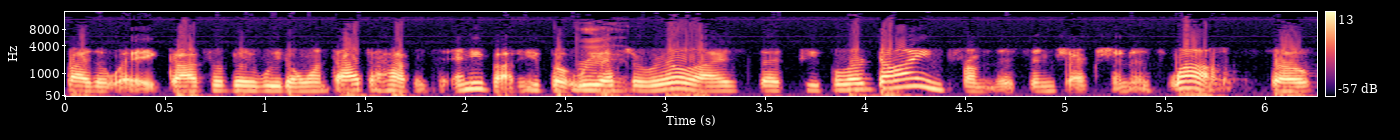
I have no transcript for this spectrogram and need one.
By the way, God forbid we don't want that to happen to anybody, but we have to realize that people are dying from this injection as well. So,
